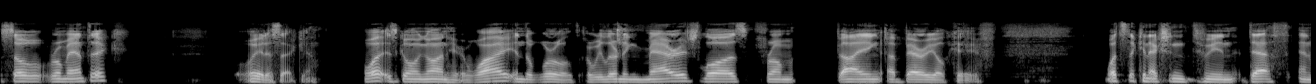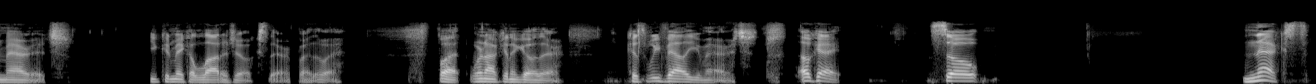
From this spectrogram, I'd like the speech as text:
so romantic? Wait a second what is going on here? Why in the world are we learning marriage laws from buying a burial cave? What's the connection between death and marriage? You can make a lot of jokes there, by the way. But we're not going to go there because we value marriage. Okay. So next,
